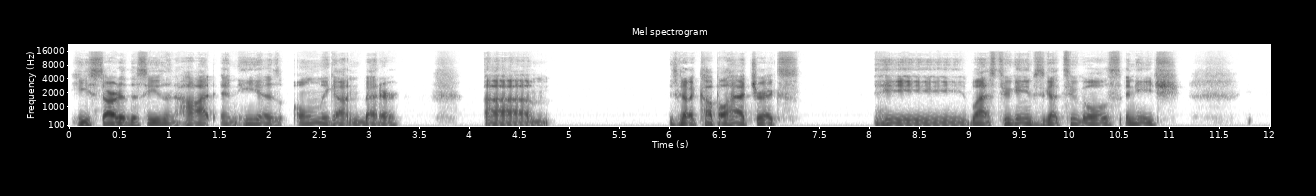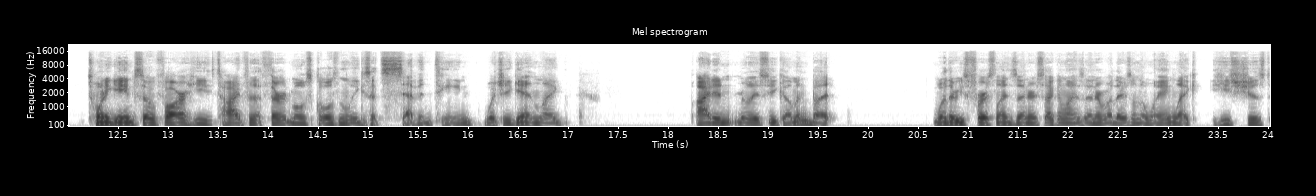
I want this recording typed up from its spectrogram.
He started the season hot and he has only gotten better. Um, He's got a couple hat tricks. He last two games he's got two goals in each. 20 games so far, he's tied for the third most goals in the league. He's at 17, which again, like I didn't really see coming, but whether he's first line center, second line center, whether he's on the wing, like he's just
